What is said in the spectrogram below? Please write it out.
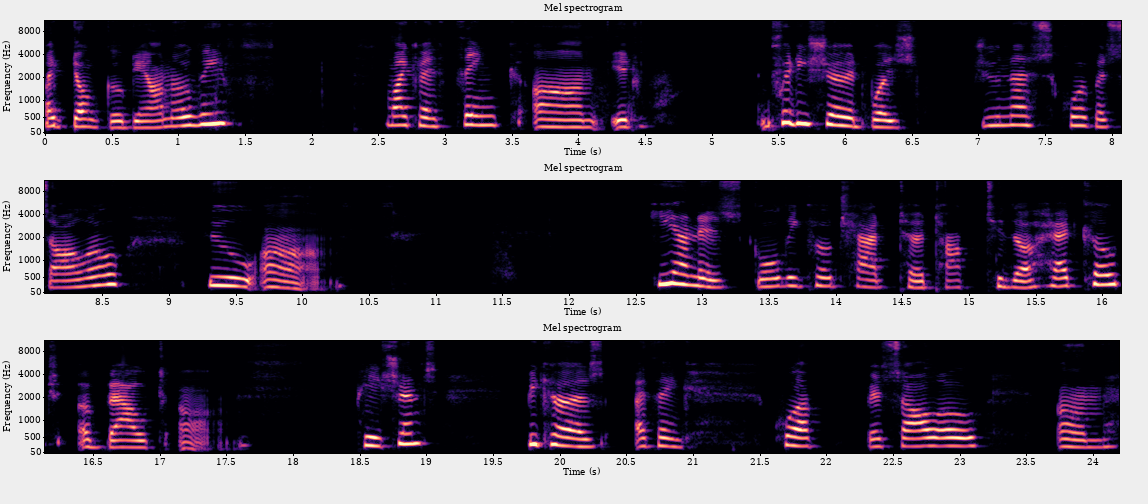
Like, don't go down early. Like, I think, um, it, I'm pretty sure it was Joonas Korpisalo who, um, he and his goalie coach had to talk to the head coach about, um, patience because I think Korpisalo um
